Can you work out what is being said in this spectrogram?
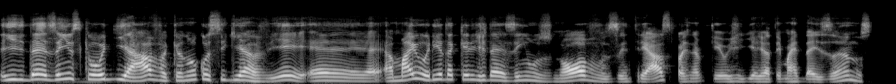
e desenhos que eu odiava, que eu não conseguia ver, é a maioria daqueles desenhos novos, entre aspas, né? Porque hoje em dia já tem mais de 10 anos,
